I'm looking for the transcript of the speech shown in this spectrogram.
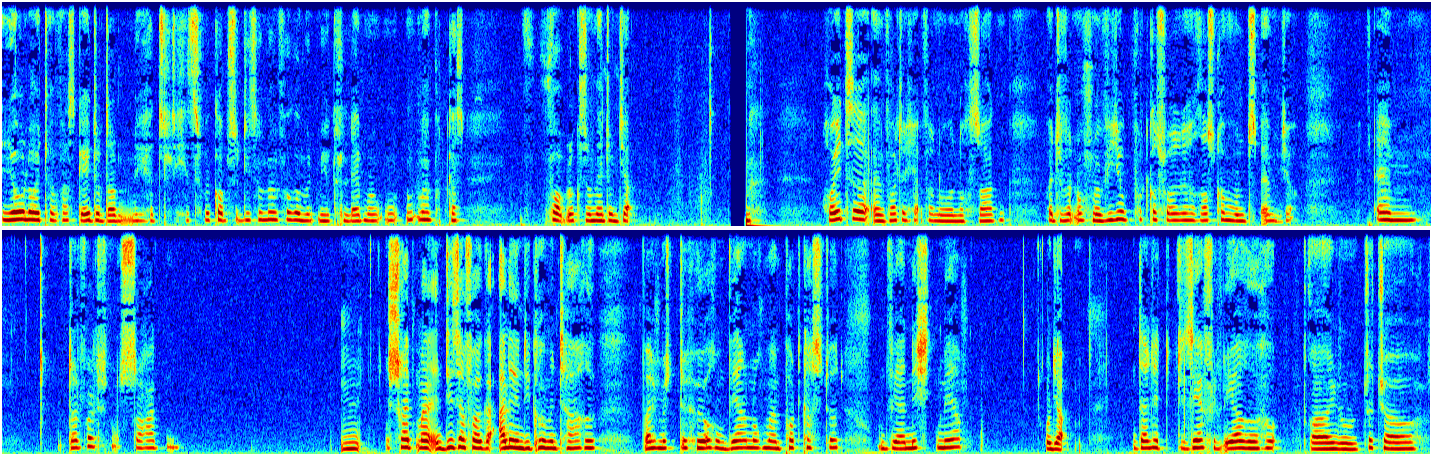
Jo Leute, was geht und dann herzliches Willkommen zu dieser neuen Folge mit mir, Clemmer und meinem Podcast Vorblogs Moment und ja. Heute ähm, wollte ich einfach nur noch sagen, heute wird noch eine Videopodcast-Folge herauskommen und ähm, ja. Ähm, dann wollte ich noch sagen, hm, schreibt mal in dieser Folge alle in die Kommentare, weil ich möchte hören, wer noch meinen Podcast hört und wer nicht mehr. Und ja, dann hättet ihr sehr viel Ehre. Haut rein und ciao, ciao.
